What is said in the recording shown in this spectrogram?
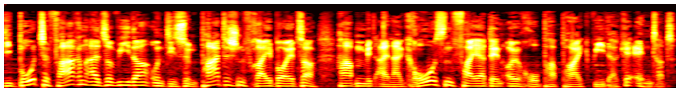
Die Boote fahren also wieder und die sympathischen Freibeuter haben mit einer großen Feier den Europapark wieder geentert.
